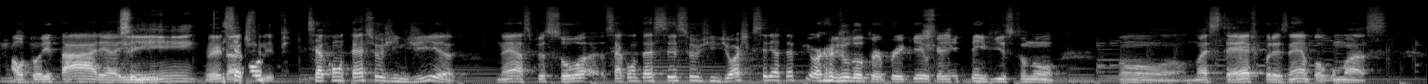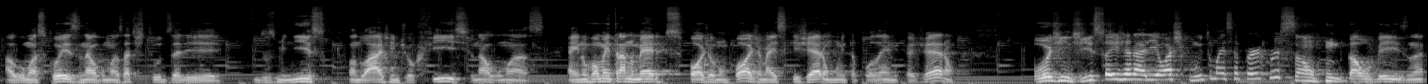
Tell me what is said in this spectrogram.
uhum. autoritária. Sim, e, verdade, e se, Felipe. Se acontece hoje em dia, né? As pessoas. Se acontecesse hoje em dia, eu acho que seria até pior, viu, doutor? Porque o que a gente tem visto no, no, no STF, por exemplo, algumas, algumas coisas, né? Algumas atitudes ali dos ministros, quando agem de ofício, né? Algumas. Aí não vamos entrar no mérito se pode ou não pode, mas que geram muita polêmica, geram. Hoje em dia, isso aí geraria, eu acho que muito mais repercussão, talvez, né?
